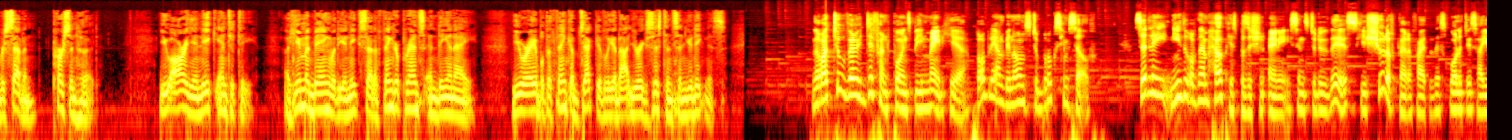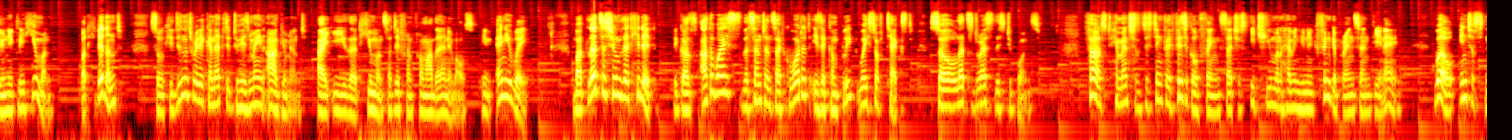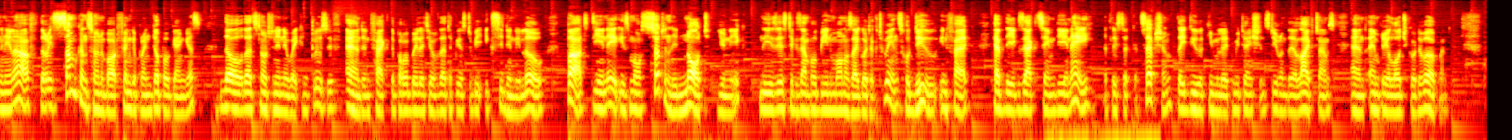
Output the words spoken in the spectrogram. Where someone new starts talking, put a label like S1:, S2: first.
S1: Number seven, personhood. You are a unique entity, a human being with a unique set of fingerprints and DNA. You are able to think objectively about your existence and uniqueness.
S2: There are two very different points being made here, probably unbeknownst to Brooks himself. Sadly, neither of them help his position any, since to do this, he should have clarified that his qualities are uniquely human. But he didn't, so he didn't really connect it to his main argument, i.e. that humans are different from other animals, in any way. But let's assume that he did, because otherwise the sentence I've quoted is a complete waste of text, so let's address these two points. First, he mentions distinctly physical things such as each human having unique fingerprints and DNA. Well, interestingly enough, there is some concern about fingerprint doppelgangers, though that's not in any way conclusive, and in fact the probability of that appears to be exceedingly low, but DNA is most certainly not unique, the easiest example being monozygotic twins who do, in fact, have the exact same DNA, at least at conception, they do accumulate mutations during their lifetimes and embryological development.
